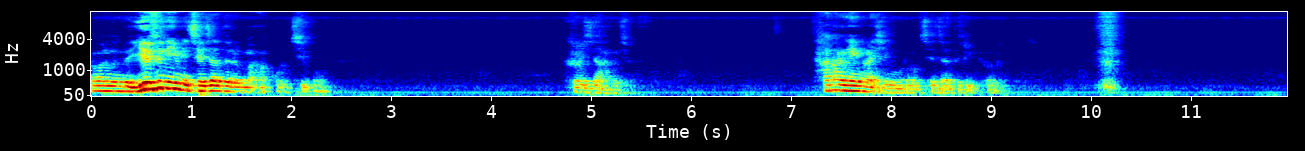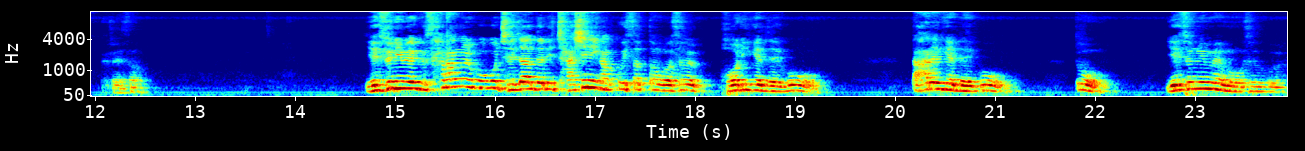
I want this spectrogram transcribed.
해봤는데 예수님이 제자들을 막 고치고 그러지 않으셨어요. 사랑 행하심으로 제자들이 거죠. 그래서 예수님의 그 사랑을 보고 제자들이 자신이 갖고 있었던 것을 버리게 되고 따르게 되고 또 예수님의 모습을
